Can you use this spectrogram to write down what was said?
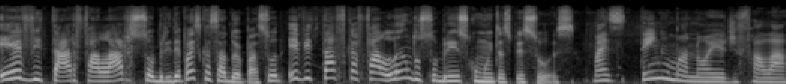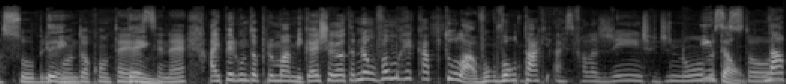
evitar falar sobre, depois que essa dor passou, evitar ficar falando sobre isso com muitas pessoas. Mas tem uma noia de falar sobre Tem, quando acontece, tem. né? Aí pergunta pra uma amiga, aí chega outra, não, vamos recapitular, vou voltar aqui. Aí você fala, gente, de novo essa Então, história. na-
